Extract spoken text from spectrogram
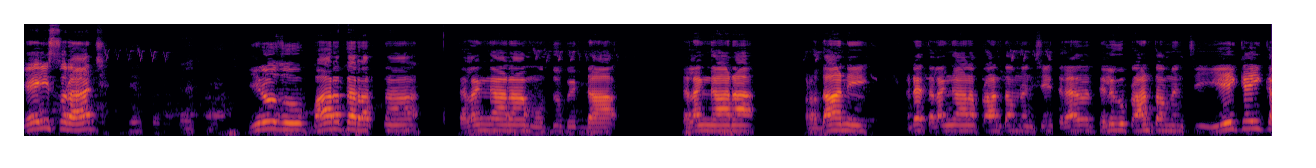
జై స్వరాజ్ ఈరోజు భారత రత్న తెలంగాణ ముద్దు బిడ్డ తెలంగాణ ప్రధాని అంటే తెలంగాణ ప్రాంతం నుంచి తెలుగు ప్రాంతం నుంచి ఏకైక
